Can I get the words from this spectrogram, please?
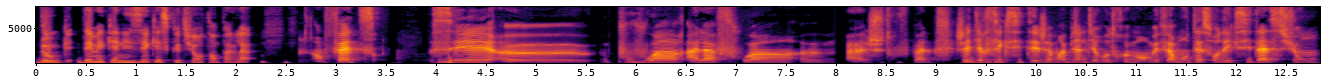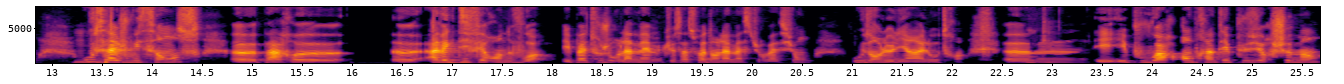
Donc, démécaniser, qu'est-ce que tu entends par là? En fait, c'est pouvoir à la fois, ah, je trouve pas, j'allais dire s'exciter, j'aimerais bien le dire autrement, mais faire monter son excitation ou mmh sa jouissance par, avec différentes voies et pas toujours la même, que ça soit dans la masturbation ou dans le lien à l'autre. et, pouvoir emprunter plusieurs chemins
